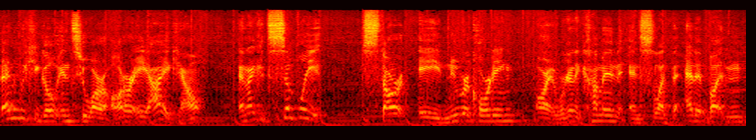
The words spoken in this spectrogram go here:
Then we can go into our Otter AI account and I could simply start a new recording. All right, we're gonna come in and select the edit button,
